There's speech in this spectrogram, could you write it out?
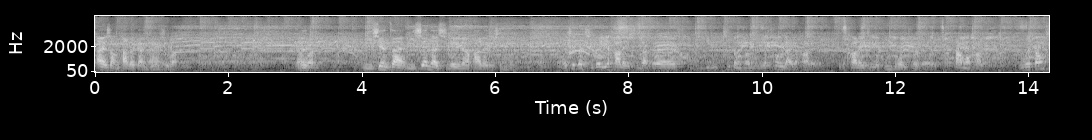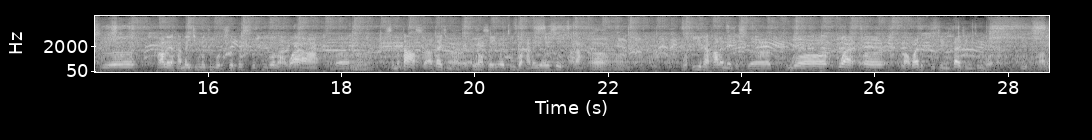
爱上他的感觉是吧？然后你现在你现在骑的一辆哈雷是什么？我现在骑的一哈雷是那个已经基本上是后来的哈雷了，就是哈雷进了中国以后的大贸哈雷。因为当时哈雷还没进入中国的时候，都是通过老外啊、什么、嗯。什么大使啊带进来的。当时因为中国还没有授权了，嗯嗯，我第一台哈雷呢就是通过外呃老外的途径带进中国的第一台哈雷，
